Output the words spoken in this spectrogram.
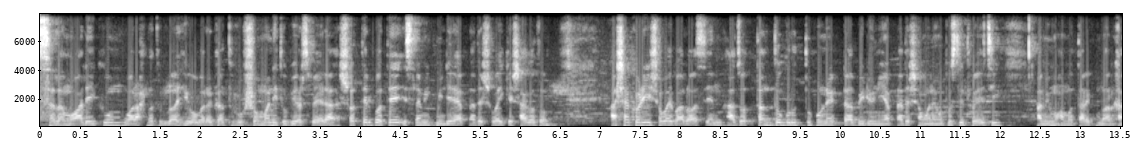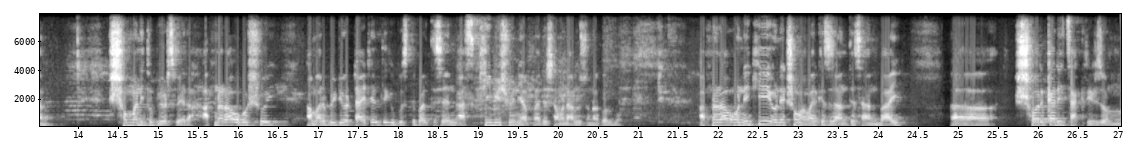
আসসালামু আলাইকুম ওরহমতুল্লাহি ওবরাকাত সম্মানিত বিয়ার্স ভাইয়েরা, সত্যের পথে ইসলামিক মিডিয়ায় আপনাদের সবাইকে স্বাগতম। আশা করি সবাই ভালো আছেন। আজ অত্যন্ত গুরুত্বপূর্ণ একটা ভিডিও নিয়ে আপনাদের সামনে উপস্থিত হয়েছি। আমি মোহাম্মদ তারেক মুনার খান। সম্মানিত বিয়ার্স ভাইয়েরা, আপনারা অবশ্যই আমার ভিডিওর টাইটেল থেকে বুঝতে পারতেছেন আজ কী বিষয় নিয়ে আপনাদের সামনে আলোচনা করব। আপনারা অনেকেই অনেক সময় আমার কাছে জানতে চান, ভাই সরকারি চাকরির জন্য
